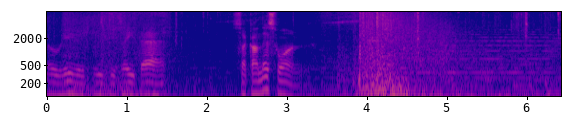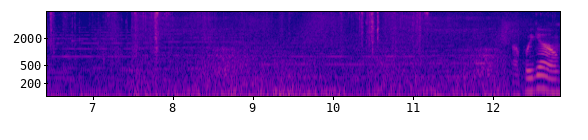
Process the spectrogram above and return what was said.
Oh, he, he just ate that. Suck on this one. Up we go.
